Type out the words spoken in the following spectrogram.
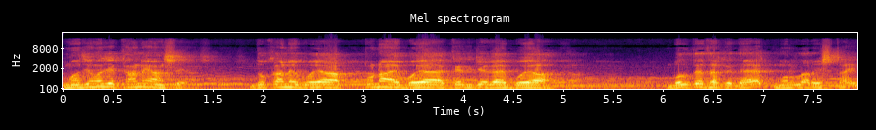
মাঝে মাঝে কানে আসে। দোকানে বয়া কোনায় বয়া, এক এক জায়গায় বয়া। বলতে থাকে, দেখ, মোল্লার স্টাইল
